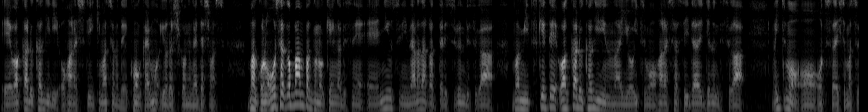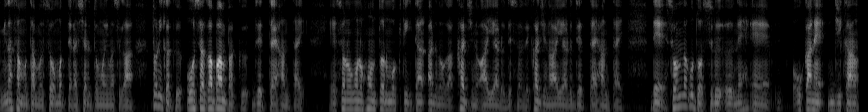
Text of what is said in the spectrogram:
えー、分かる限りお話していきますので、今回もよろしくお願いいたします。まあ、この大阪万博の件がですね、え、ニュースにならなかったりするんですが、まあ、見つけて分かる限りの内容をいつもお話しさせていただいてるんですが、いつもお伝えしてます。皆さんも多分そう思ってらっしゃると思いますが、とにかく大阪万博絶対反対。その後の本当の目的であるのがカジノ IR ですので、カジノ IR 絶対反対。で、そんなことをするね、えー、お金、時間、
